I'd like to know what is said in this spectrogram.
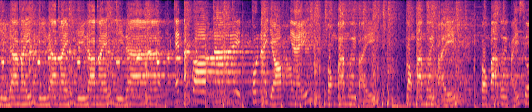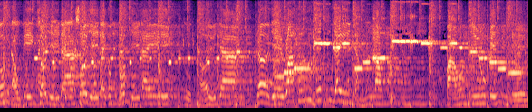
gì ra mấy gì ra mấy gì ra mấy gì ra? Em bắt con này Con này giọt nhảy? Con 37 Con 37 Con 37 số đầu tiên số gì đây con số gì đây con bốn gì đây? Ngược thời gian trở về quá khứ phút giây nhậm lòng. Bao nhiêu kỷ niệm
